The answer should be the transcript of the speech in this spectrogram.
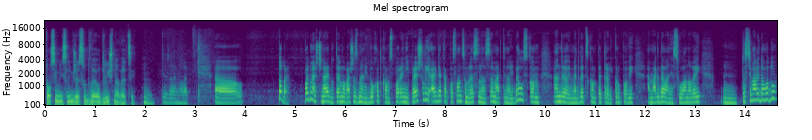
To si myslím, že sú dve odlišné veci. Hm, to je zaujímavé. Uh, dobre, Poďme ešte na jednu tému. Vaše zmeny v dôchodkovom sporení prešli aj ďaká poslancom LSNS Martinovi Beluskom, Andrejovi Medveckom, Petrovi Krupovi a Magdalene Sulanovej. Hm, to ste mali dohodu?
